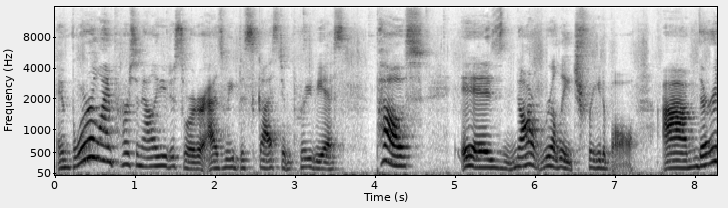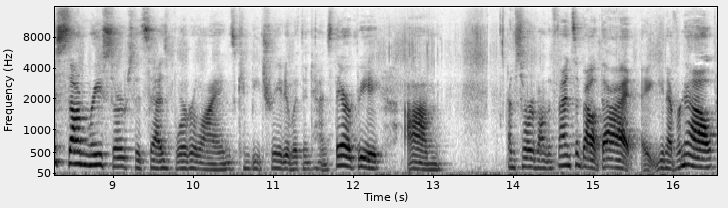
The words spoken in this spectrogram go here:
And borderline personality disorder, as we've discussed in previous posts, is not really treatable. Um, there is some research that says borderlines can be treated with intense therapy. Um, I'm sort of on the fence about that. You never know.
